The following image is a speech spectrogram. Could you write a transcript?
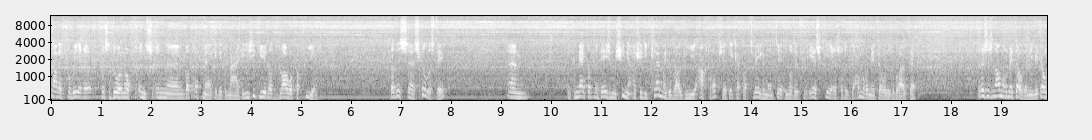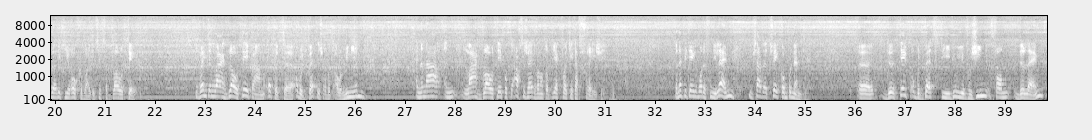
Laat ik proberen tussendoor nog eens een, uh, wat opmerkingen te maken. Je ziet hier dat blauwe papier. Dat is uh, schildersteep. Um, ik heb gemerkt dat met deze machine, als je die klemmen gebruikt die hier achterop zitten, ik heb er twee gemonteerd omdat het de eerste keer is dat ik de andere methode gebruikt heb. Er is dus een andere methode en die methode heb ik hier ook gebruikt. Het is dat blauwe tape. Je brengt een laag blauwe tape aan op het, uh, op het bed, dus op het aluminium. En daarna een laag blauwe tape op de achterzijde van het object wat je gaat frezen. Dan heb je tegenwoordig van die lijm, die bestaat uit twee componenten. Uh, de tape op het bed, die doe je voorzien van de lijm.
